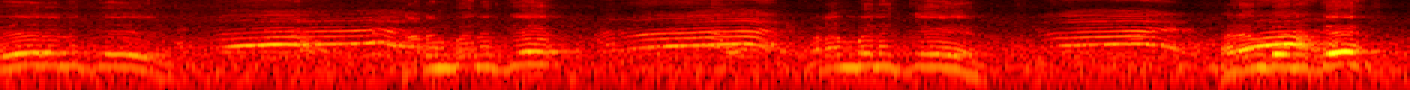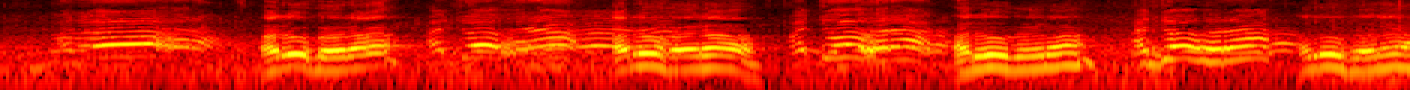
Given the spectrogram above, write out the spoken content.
வேலனுக்கு கடம்பனுக்கு கடம்பனுக்கு கடம்பனுக்கு அரோகரா அரோகரா அரோகரா அரோகரா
